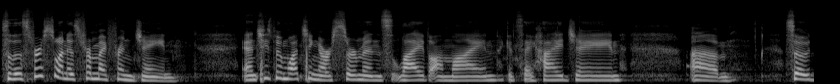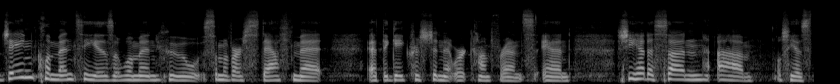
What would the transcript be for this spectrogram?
So this first one is from my friend Jane. And she's been watching our sermons live online. I can say, Hi, Jane. Um, so, Jane Clementi is a woman who some of our staff met at the Gay Christian Network conference. And she had a son, um, well, she has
